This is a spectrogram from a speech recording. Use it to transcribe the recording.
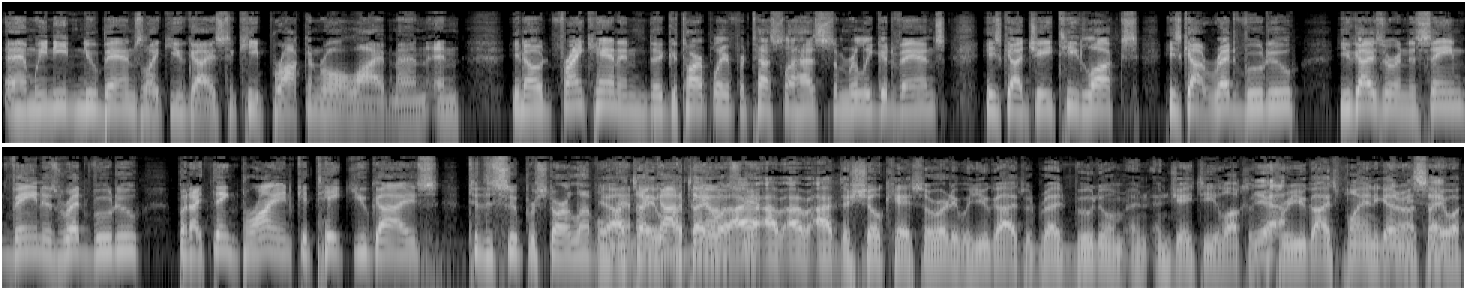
And we need new bands like you guys to keep rock and roll alive man. And you know frank hannon the guitar player for tesla has some really good vans. He's got jt lux. He's got red voodoo. You guys are in the same vein as red voodoo but i think brian could take you guys to the superstar level Yeah, man I'll tell you, gotta I'll tell you what, I, with. I, I, I have the showcase already with you guys with Red Voodoo and, and, and JT Lux and Yeah. the three of you guys playing together. And I'll tell you what,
